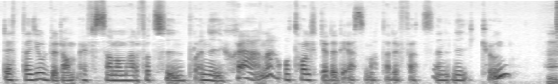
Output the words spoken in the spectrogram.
Detta gjorde de eftersom de hade fått syn på en ny stjärna och tolkade det som att det hade fötts en ny kung. Mm.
